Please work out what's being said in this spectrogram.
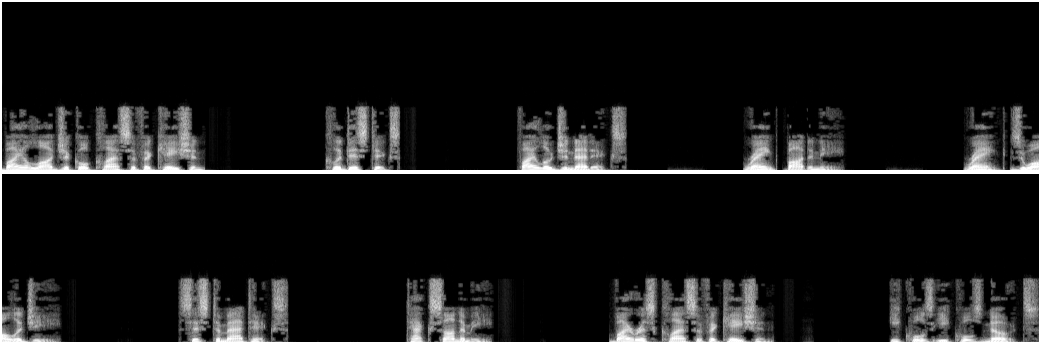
Biological classification. Cladistics. Phylogenetics. Rank botany. Rank zoology. Systematics Taxonomy Virus classification Notes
